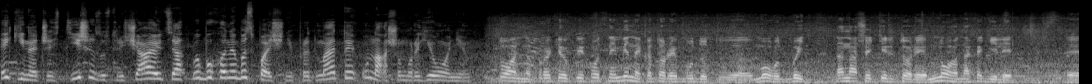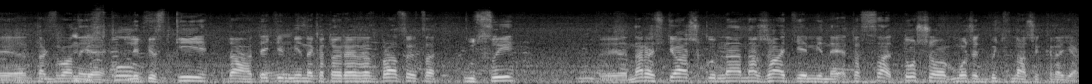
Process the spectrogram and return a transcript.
які найчастіше зустрічаються вибухонебезпечні предмети у нашому регіоні. актуально противопехотные мины, которые будут, э, могут быть на нашей территории. Много находили э, так званые лепестки, да, вот эти мины, которые разбрасываются, усы, э, на растяжку, на нажатие мины. Это са- то, что может быть в наших краях.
